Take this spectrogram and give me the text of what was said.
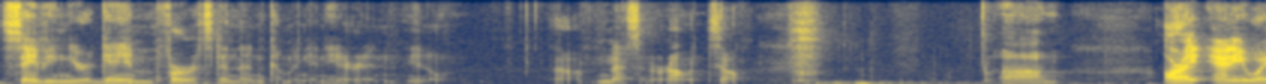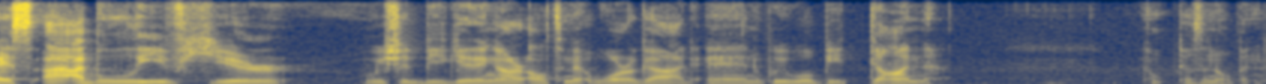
saving your game first and then coming in here and you know uh, messing around. So um, all right. Anyways uh, I believe here we should be getting our ultimate war god and we will be done. Nope doesn't open.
